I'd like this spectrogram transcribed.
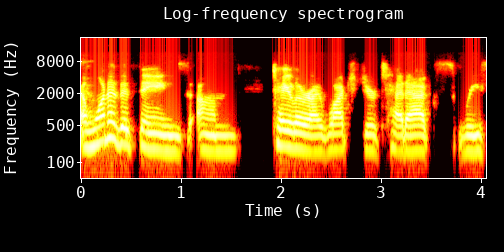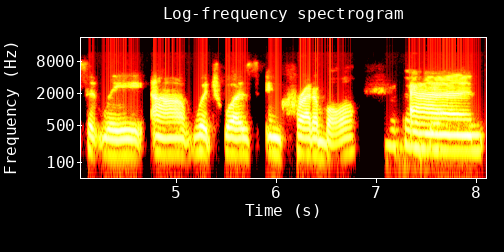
And one of the things, um, Taylor, I watched your TEDx recently, uh, which was incredible. and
